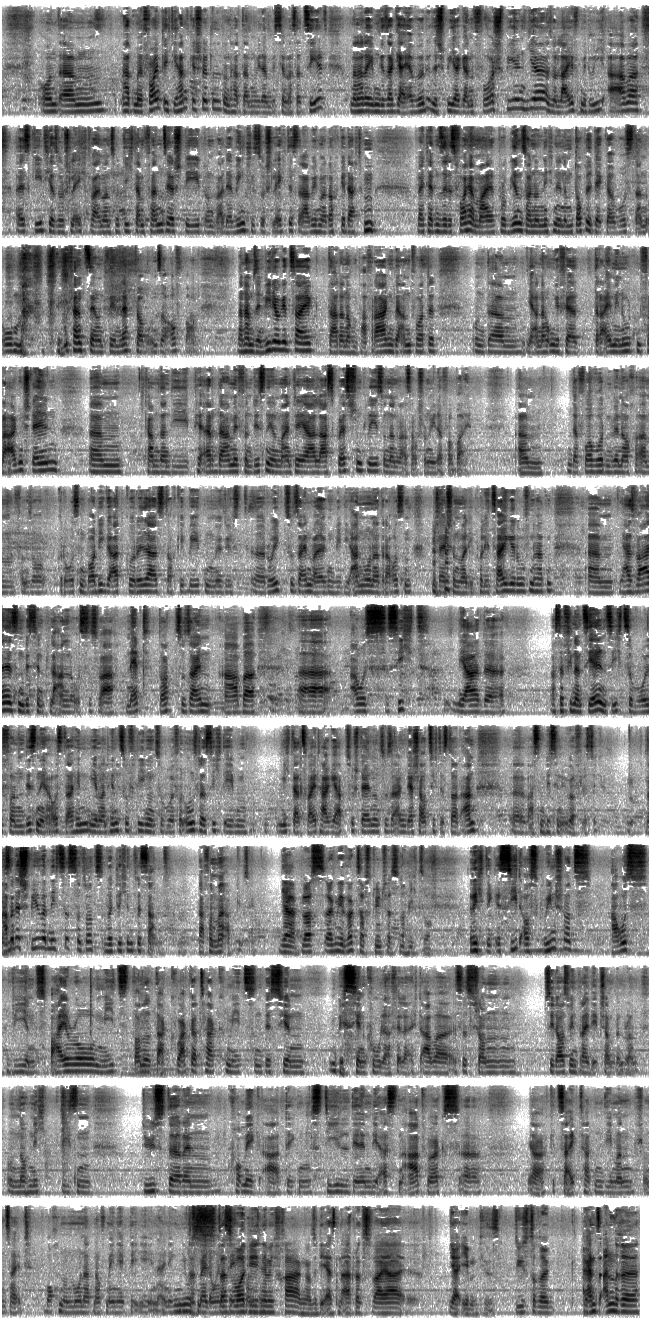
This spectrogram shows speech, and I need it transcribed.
und ähm, hat mir freundlich die Hand geschüttelt und hat dann wieder ein bisschen was erzählt. Und dann hat er eben gesagt, ja, er würde das Spiel ja gern vorspielen hier, also live mit Wii, aber es geht hier so schlecht, weil man so dicht am Fernseher steht und weil der Winkel so schlecht ist. Da habe ich mir doch gedacht, hm, Vielleicht hätten sie das vorher mal probieren sollen und nicht in einem Doppeldecker, wo es dann oben den Fernseher und den Laptop und so aufbauen. Dann haben sie ein Video gezeigt, da hat er noch ein paar Fragen beantwortet und ähm, ja, nach ungefähr drei Minuten Fragen stellen ähm, kam dann die PR-Dame von Disney und meinte, ja, last question please, und dann war es auch schon wieder vorbei. Ähm, davor wurden wir noch ähm, von so großen Bodyguard-Gorillas doch gebeten, möglichst äh, ruhig zu sein, weil irgendwie die Anwohner draußen wahrscheinlich schon mal die Polizei gerufen hatten. Ähm, ja, es war alles ein bisschen planlos. Es war nett, dort zu sein, aber äh, aus Sicht ja, der aus der finanziellen Sicht, sowohl von Disney aus dahin jemand hinzufliegen und sowohl von unserer Sicht eben mich da zwei Tage abzustellen und zu sagen, der schaut sich das dort an, äh, war es ein bisschen überflüssig. Das Aber das Spiel wird nichtsdestotrotz wirklich interessant. Davon mal abgesehen. Ja, bloß irgendwie wirkt es auf Screenshots noch nicht so. Richtig, es sieht auf Screenshots aus wie ein Spyro meets Donald Duck Quack Attack meets ein bisschen ein bisschen cooler vielleicht, aber es ist schon sieht aus wie ein 3D Jump'n'Run und noch nicht diesen düsteren, comicartigen Stil, den die ersten Artworks äh, ja, gezeigt hatten, die man schon seit Wochen und Monaten auf maniac.de in einigen Newsmeldungen Das, das wollte konnte. ich nämlich fragen. Also die ersten Artworks war ja, ja eben dieses düstere, ganz andere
